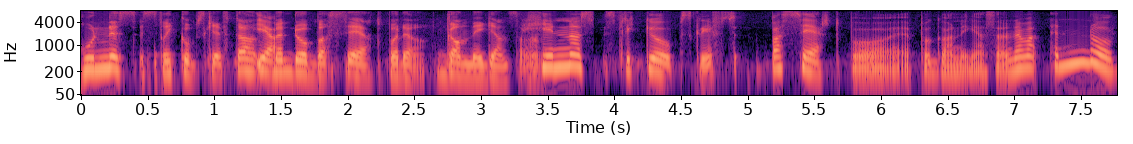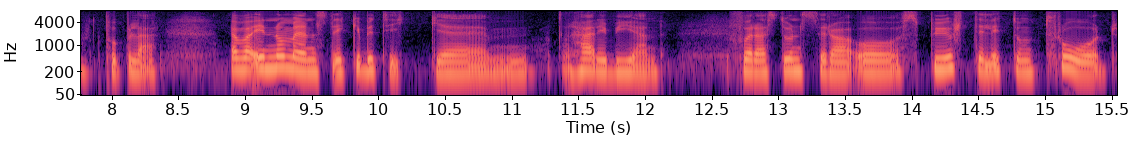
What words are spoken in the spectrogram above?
Hennes strikkeoppskrift, da, Ja. men da basert på det Ganni-genseren. Hennes strikkeoppskrift basert på, på Ganni-genseren. Den var enormt populær. Jeg var innom en strikkebutikk eh, her i byen for en stund siden og spurte litt om tråd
